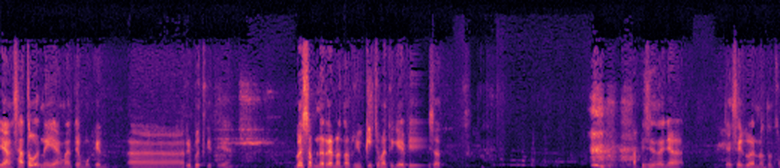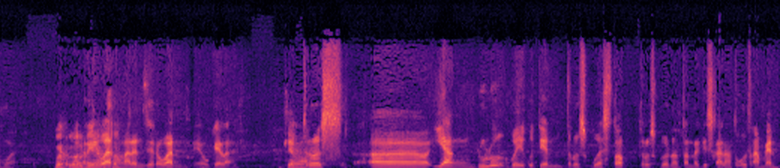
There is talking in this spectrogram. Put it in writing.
yang satu nih yang nanti mungkin uh, ribut gitu ya. Gue sebenarnya nonton Ryuki cuma tiga episode. Tapi sisanya kayaknya gue nonton semua. Wah, luar biasa. Reiwa kemarin Zero One, ya oke okay lah. Oke lah. Terus uh, yang dulu gue ikutin, terus gue stop, terus gue nonton lagi sekarang tuh Ultraman.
